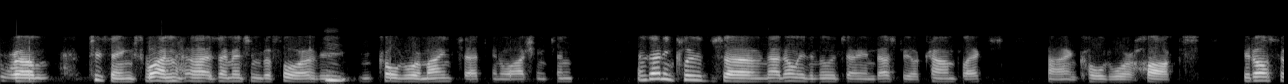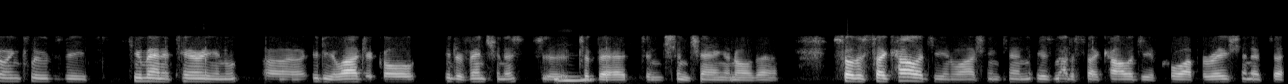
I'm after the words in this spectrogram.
Well, two things. One, uh, as I mentioned before, the mm. Cold War mindset in Washington, and that includes uh, not only the military-industrial complex uh, and Cold War hawks, it also includes the humanitarian uh, ideological interventionists, mm. Tibet and Xinjiang and all that. So the psychology in Washington is not a psychology of cooperation. It's a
